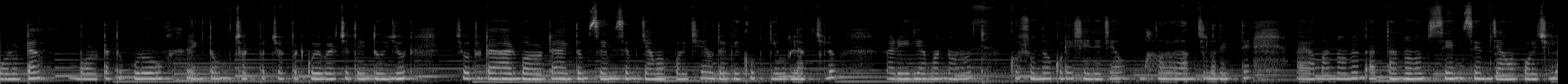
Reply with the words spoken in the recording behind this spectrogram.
বড়টা বড়টা তো পুরো একদম ছটপট ছটপট করে বেড়াচ্ছে। তো এই দুইজন ছোটোটা আর বড়টা একদম সেম সেম জামা পরেছে। ওদেরকে খুব কিউট লাগছিল। আর এই যে আমার ননদ, খুব সুন্দর করে সেজেছে। ভালো লাগছিল দেখতে। আর আমার ননদ আর তার ননদ সেম সেম জামা পরেছিল।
